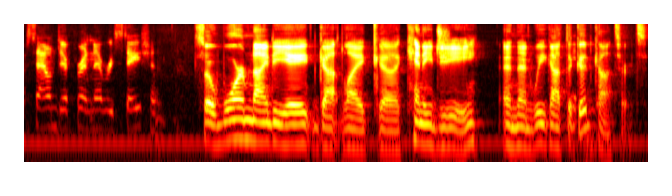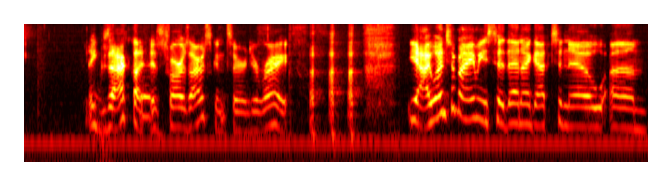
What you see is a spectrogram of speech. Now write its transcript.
sound different in every station. So Warm 98 got like uh, Kenny G, and then we got the good concerts. Exactly. As far as I was concerned, you're right. yeah, I went to Miami, so then I got to know, um,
